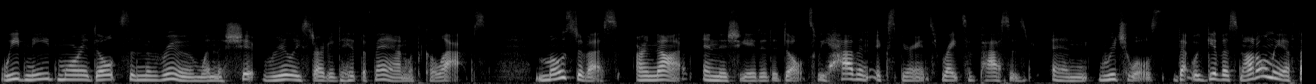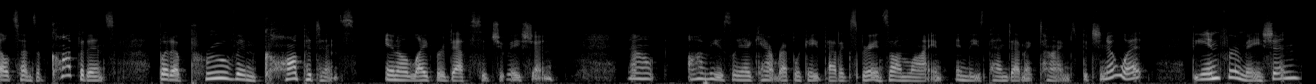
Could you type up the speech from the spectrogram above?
we'd need more adults in the room when the shit really started to hit the fan with collapse. Most of us are not initiated adults. We haven't experienced rites of passage and rituals that would give us not only a felt sense of confidence, but a proven competence in a life or death situation. Now, obviously I can't replicate that experience online in these pandemic times. But you know what? The information,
